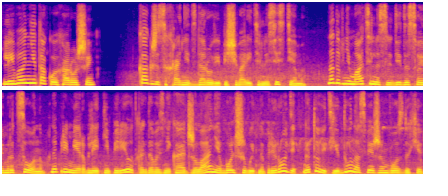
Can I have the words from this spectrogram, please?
Либо не такой хороший. Как же сохранить здоровье пищеварительной системы? Надо внимательно следить за своим рационом. Например, в летний период, когда возникает желание больше быть на природе, готовить еду на свежем воздухе,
